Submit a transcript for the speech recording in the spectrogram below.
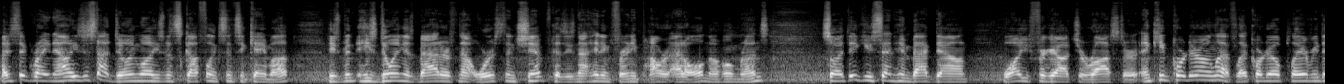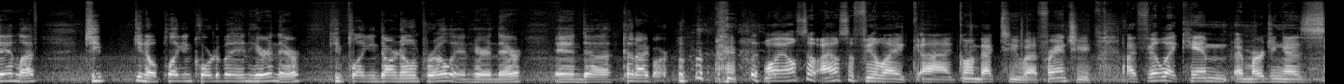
I just think right now he's just not doing well. He's been scuffling since he came up. He's been he's doing as bad or if not worse than Schimpf because he's not hitting for any power at all, no home runs. So I think you send him back down while you figure out your roster and keep Cordero in left. Let Cordero play every day in left. Keep you know plugging Cordoba in here and there. Keep plugging d'Arnaud and Pirela in here and there, and uh, cut Aybar. well, I also I also feel like uh, going back to uh, Franchy, I feel like him emerging as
